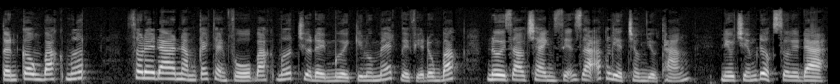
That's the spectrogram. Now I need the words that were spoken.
Tấn công Bakhmut Soleda nằm cách thành phố Bakhmut chưa đầy 10 km về phía đông bắc, nơi giao tranh diễn ra ác liệt trong nhiều tháng. Nếu chiếm được Soleda,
